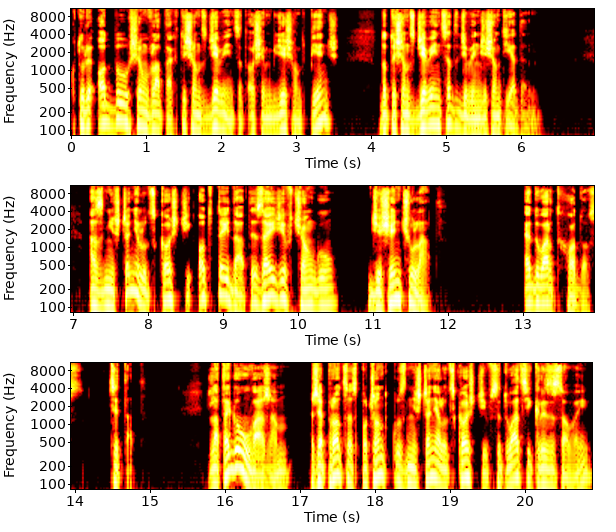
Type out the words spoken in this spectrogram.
który odbył się w latach 1985 do 1991. A zniszczenie ludzkości od tej daty zajdzie w ciągu 10 lat. Edward Hodos, cytat. Dlatego uważam, że proces początku zniszczenia ludzkości w sytuacji kryzysowej,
